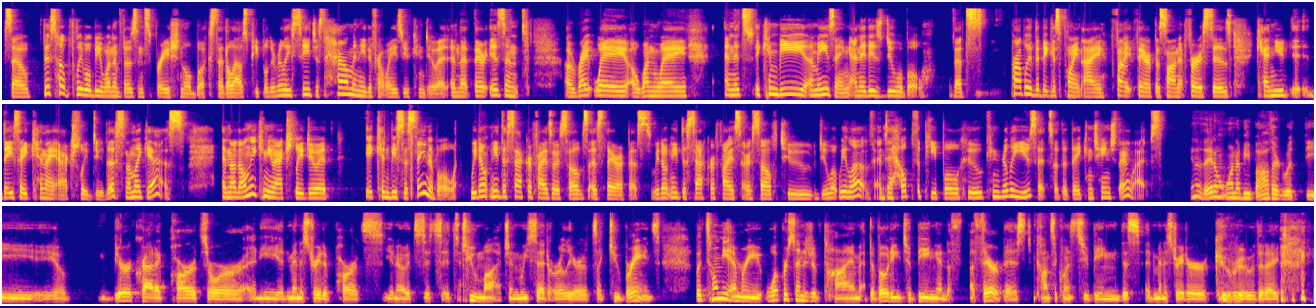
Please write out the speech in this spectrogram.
So, this hopefully will be one of those inspirational books that allows people to really see just how many different ways you can do it and that there isn't a right way, a one way, and it's it can be amazing and it is doable. That's probably the biggest point I fight therapists on at first is can you, they say, can I actually do this? And I'm like, yes. And not only can you actually do it, it can be sustainable. We don't need to sacrifice ourselves as therapists. We don't need to sacrifice ourselves to do what we love and to help the people who can really use it so that they can change their lives. You know, they don't want to be bothered with the you know, bureaucratic parts or any administrative parts you know it's it's it's yeah. too much and we said earlier it's like two brains but tell me emery what percentage of time devoting to being an, a therapist consequence to being this administrator guru that i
